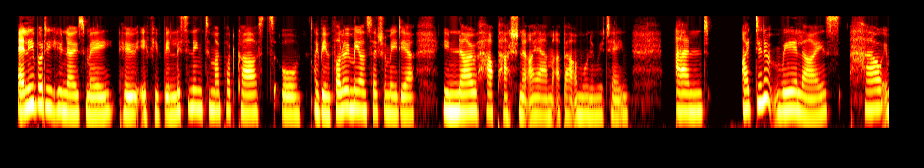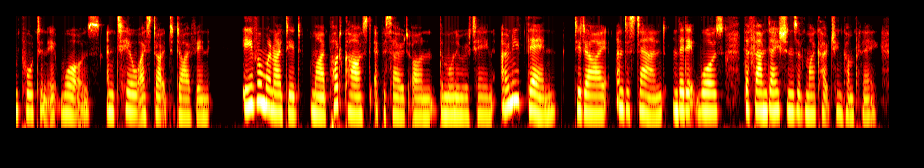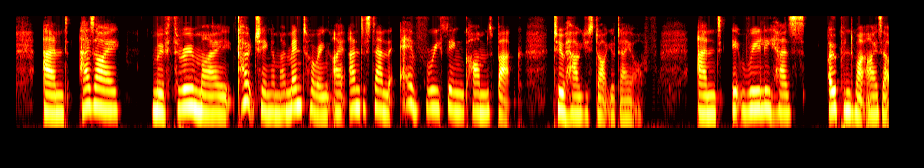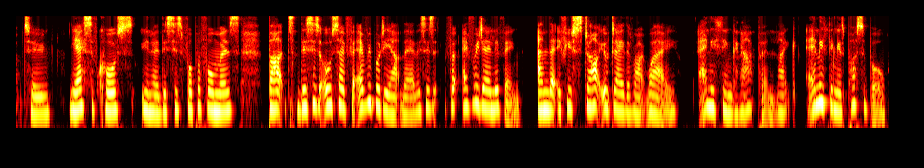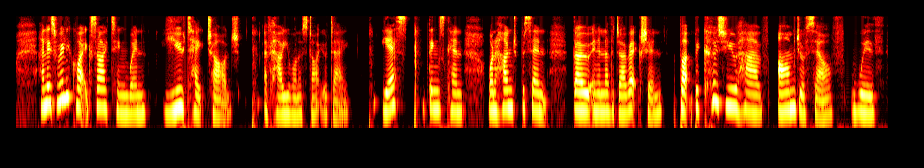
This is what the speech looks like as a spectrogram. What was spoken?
Anybody who knows me, who, if you've been listening to my podcasts or you've been following me on social media, you know how passionate I am about a morning routine. And I didn't realize how important it was until I started to dive in. Even when I did my podcast episode on the morning routine, only then did I understand that it was the foundations of my coaching company. And as I move through my coaching and my mentoring, I understand that everything comes back to how you start your day off. And it really has opened my eyes up to yes, of course, you know, this is for performers, but this is also for everybody out there. This is for everyday living. And that if you start your day the right way, anything can happen. Like anything is possible. And it's really quite exciting when you take charge of how you want to start your day. Yes, things can 100% go in another direction, but because you have armed yourself with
